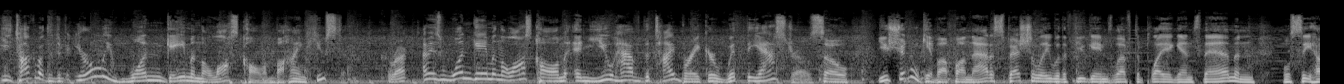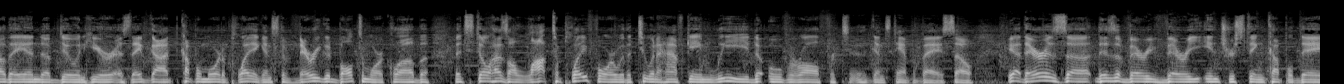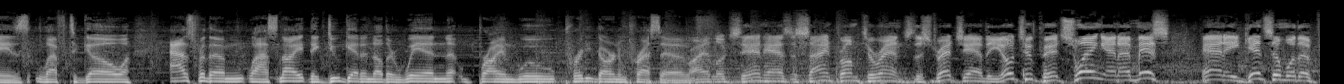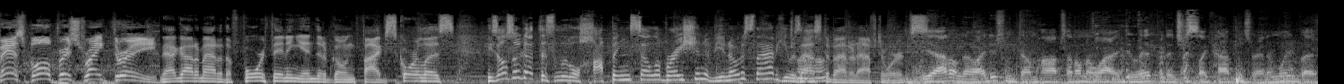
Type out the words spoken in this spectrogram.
you talk about the you're only one game in the loss column behind Houston. Correct. I mean, it's one game in the loss column, and you have the tiebreaker with the Astros. So you shouldn't give up on that, especially with a few games left to play against them. And we'll see how they end up doing here as they've got a couple more to play against a very good Baltimore club that still has a lot to play for with a two and a half game lead overall for t- against Tampa Bay. So yeah, there is uh, there's a very very interesting couple days left to go. As for them last night, they do get another win. Bryan Woo, pretty darn impressive. Ryan looks in, has a sign from Terens. The stretch and the 0 2 pitch, swing and a miss, and he gets him with a fastball for strike three. That got him out of the fourth inning. He ended up going five scoreless. He's also got this little hopping celebration. Have you noticed that? He was asked uh-huh. about it afterwards. Yeah, I don't know. I do some dumb hops. I don't know why I do it, but it just like happens randomly. But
